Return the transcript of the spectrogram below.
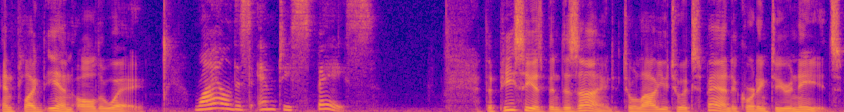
and plugged in all the way. Why all this empty space? The PC has been designed to allow you to expand according to your needs.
